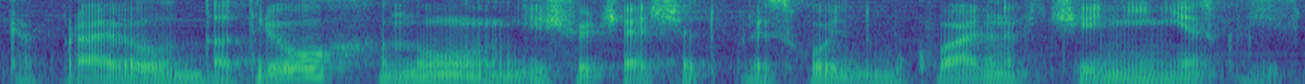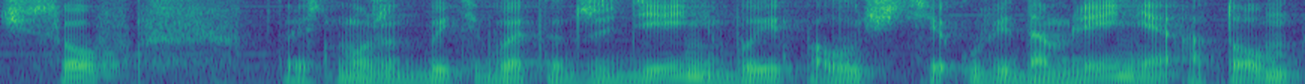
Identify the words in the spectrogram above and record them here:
Как правило, до трех, но еще чаще это происходит буквально в течение нескольких часов то есть, может быть, в этот же день вы получите уведомление о том,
